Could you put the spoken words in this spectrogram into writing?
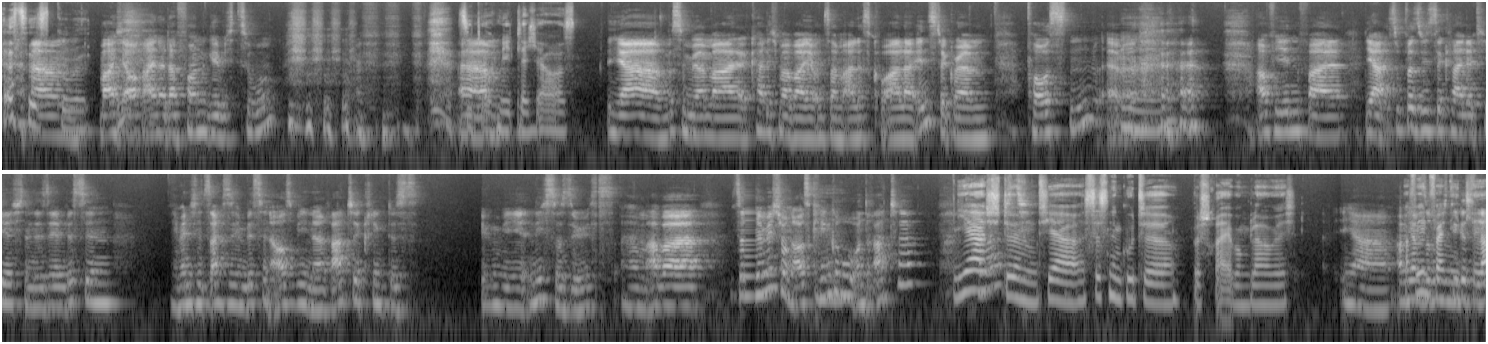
das ist ähm, cool. War ich auch eine davon, gebe ich zu. Sieht ähm, auch niedlich aus. Ja, müssen wir mal, kann ich mal bei unserem Alles Koala Instagram posten. Ähm, mhm. Auf jeden Fall, ja, super süße kleine Tierchen. Die sehen ein bisschen, wenn ich jetzt sage, sie sehen ein bisschen aus wie eine Ratte, klingt das irgendwie nicht so süß. Ähm, aber so eine Mischung aus Känguru und Ratte. Ja, vielleicht? stimmt, ja. Es ist eine gute Beschreibung, glaube ich. Ja, aber Auf jeden so Fall richtiges niedlich,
